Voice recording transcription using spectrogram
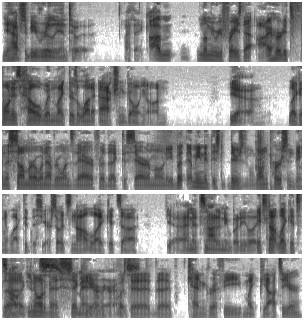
you have to be really into it. I think. Um, let me rephrase that. I heard it's fun as hell when like there's a lot of action going on. Yeah, like in the summer when everyone's there for the, like the ceremony. But I mean, there's one person being elected this year, so it's not like it's a yeah, and it's not anybody like it's not like it's, it's the like you know what would have been a sick Manny year Ramirez. was the the Ken Griffey Mike Piazza year.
